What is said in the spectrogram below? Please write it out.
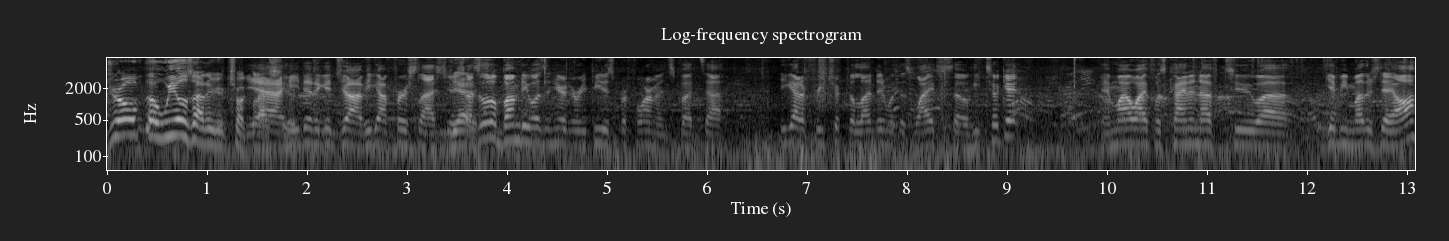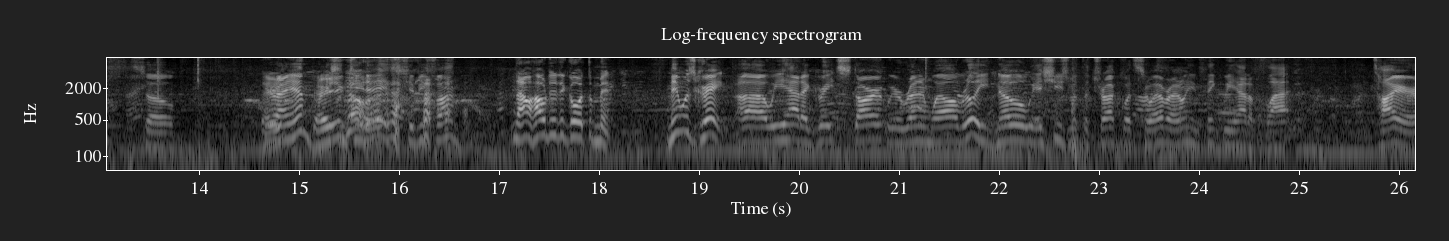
drove the wheels out of your truck yeah, last year. Yeah, he did a good job. He got first last year. So I Yes. was a little bummed he wasn't here to repeat his performance, but uh, he got a free trip to London with his wife, so he took it. And my wife was kind enough to uh, give me Mother's Day off, so here I am. there you racing go. Two days should be fun. Now, how did it go at the Mint? Mint was great. Uh, we had a great start. We were running well. Really, no issues with the truck whatsoever. I don't even think we had a flat tire.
